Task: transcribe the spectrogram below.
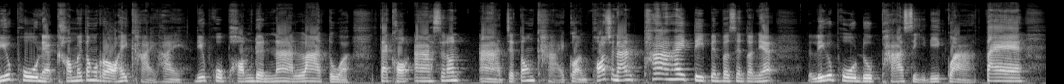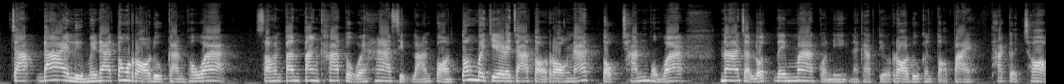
ลิเวอร์พูลเนี่ยเขาไม่ต้องรอให้ขายใครลิเวอร์พูลพร้อมเดินหน้าล่าตัว แต่ของอาร์เซนอลอาจจะต้องขายก่อน เพราะฉะนั้นถ้าให้ตีเป็นเปอร์เซ็นต์ตอนนี้ลิเวอร์พูลดูภาษีดีกว่า แต่จะได้หรือไม่ได้ต้องรอดูกันเพราะว่า ซา u ันตันตั้งค่าตัวไว้ 50 ล้านปอนด์ต้องไปเจรจาต่อรองนะ ตกชั้นผมว่าน่าจะลดได้มากกว่านี้นะครับ เดี๋ยวรอดูกันต่อไป ถ้าเกิดชอบ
